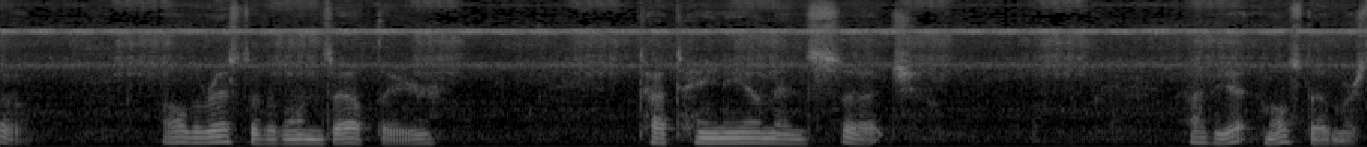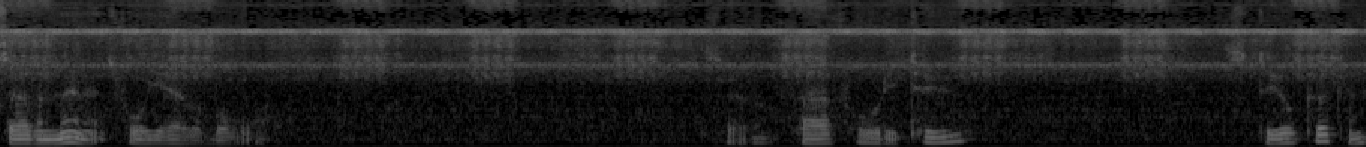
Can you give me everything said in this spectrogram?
So, all the rest of the ones out there, titanium and such, I've yet most of them are seven minutes before you have a boil. So, 542, still cooking.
